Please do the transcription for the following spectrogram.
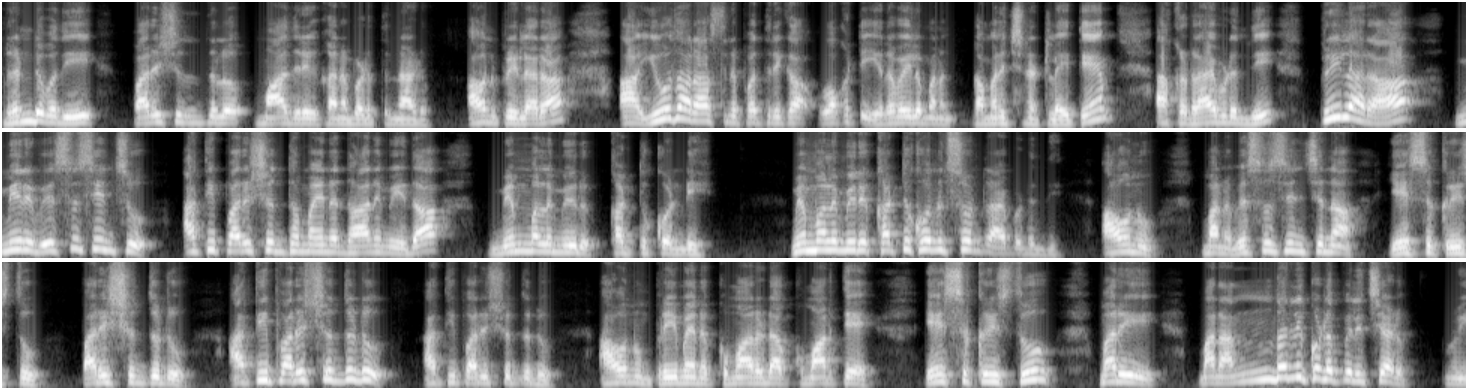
రెండవది పరిశుద్ధతలో మాదిరిగా కనబడుతున్నాడు. అవును ప్రియులారా ఆ యూధ రాసిన పత్రిక ఒకటి ఇరవైలో మనం గమనించినట్లయితే అక్కడ రాయబడింది ప్రియులారా మీరు విశ్వసించు అతి పరిశుద్ధమైన దాని మీద మిమ్మల్ని మీరు కట్టుకోండి. మిమ్మల్ని మీరు కట్టుకొని అని రాయబడింది. అవును మనం విశ్వసించిన యేసుక్రీస్తు పరిశుద్ధుడు అతి పరిశుద్ధుడు అతి పరిశుద్ధుడు. అవును ప్రియమైన కుమారుడా కుమార్తె యేసుక్రీస్తు మరి మనందరినీ కూడా పిలిచాడు. నువ్వు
